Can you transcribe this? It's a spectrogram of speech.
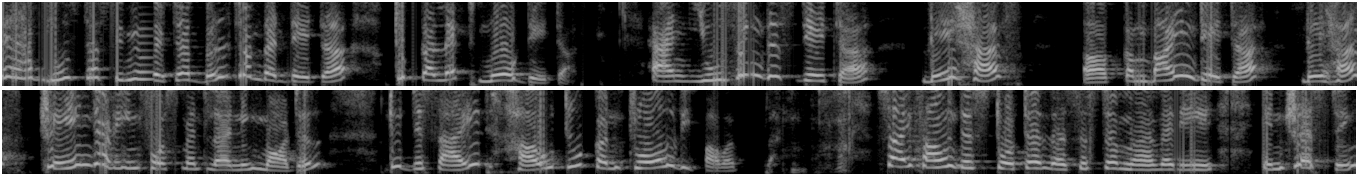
they have used a simulator built on that data to collect more data. And using this data, they have uh, combined data, they have trained a reinforcement learning model to decide how to control the power plant. So I found this total uh, system uh, very interesting.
